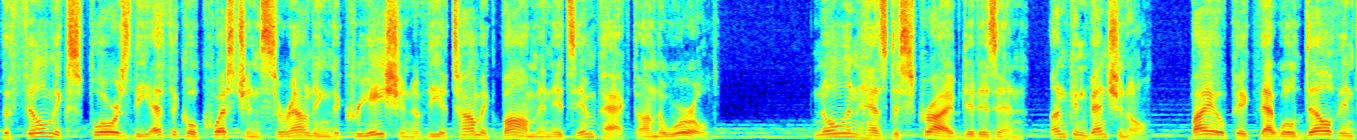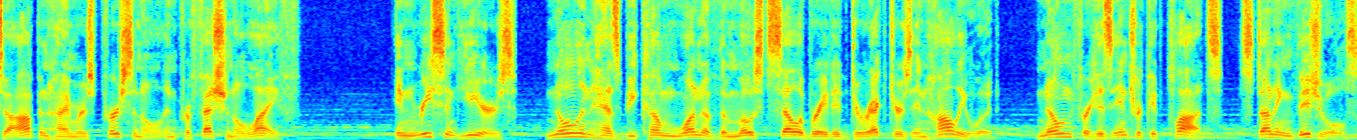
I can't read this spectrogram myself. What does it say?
The film explores the ethical questions surrounding the creation of the atomic bomb and its impact on the world. Nolan has described it as an unconventional biopic that will delve into Oppenheimer's personal and professional life. In recent years, Nolan has become one of the most celebrated directors in Hollywood, known for his intricate plots, stunning visuals,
